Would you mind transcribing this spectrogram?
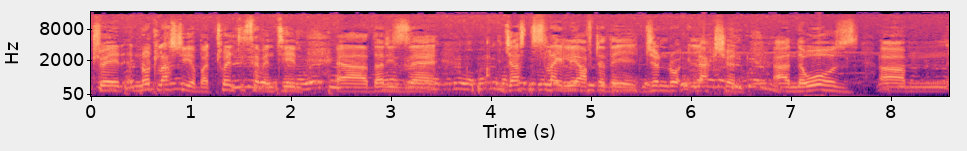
trade, not last year, but 2017. Uh, that is uh, just slightly after the general election, and there was um,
